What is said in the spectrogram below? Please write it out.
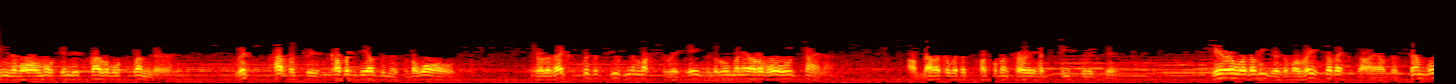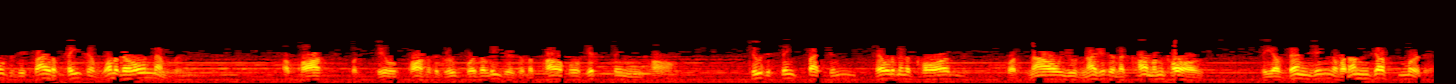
scene of almost indescribable splendor. Rich tapestries covered the ugliness of the walls. Sure of exquisite beauty and luxury gave to the room an air of old China. America with its hustle and hurry had ceased to exist. Here were the leaders of a race of exiles assembled to decide the fate of one of their own members. Apart, but still part of the group, were the leaders of the powerful Hip Sing Tong. Two distinct factions held them in accord, but now united in a common cause the avenging of an unjust murder.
